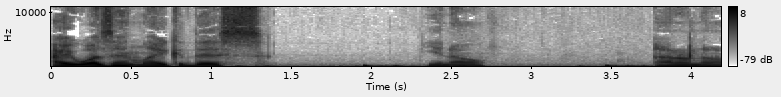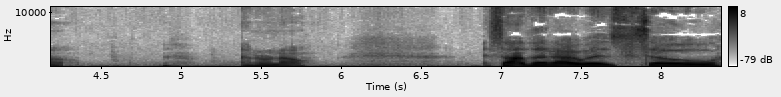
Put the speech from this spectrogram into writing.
i wasn't like this you know i don't know i don't know. It's not that i was so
